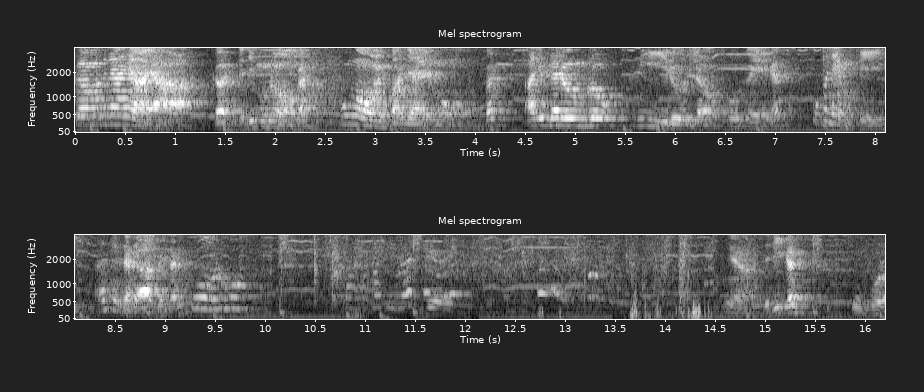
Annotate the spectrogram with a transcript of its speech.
Ke maknanya ya. Kan jadi muno kan. Pungo yang pajai mo. Kan ada garum bro biru lah gay kan. Bukan yang mesti. Ada dah apa yang ku rumah. Ya, jadi kan kubur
